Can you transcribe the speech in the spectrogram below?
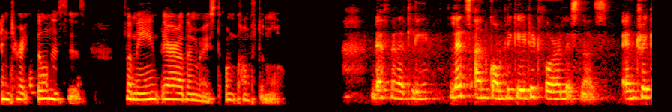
enteric illnesses. For me, they are the most uncomfortable. Definitely. Let's uncomplicate it for our listeners. Enteric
